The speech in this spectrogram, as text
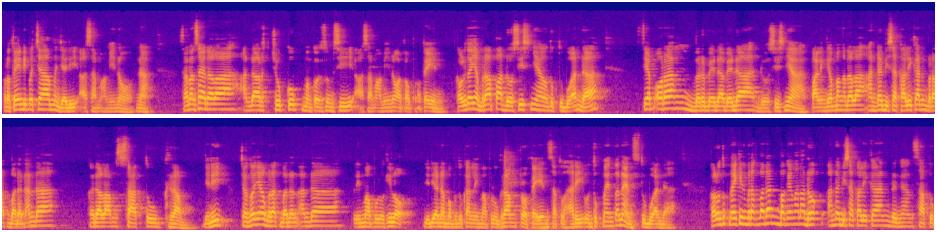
Protein dipecah menjadi asam amino. Nah, Saran saya adalah Anda harus cukup mengkonsumsi asam amino atau protein. Kalau ditanya berapa dosisnya untuk tubuh Anda, setiap orang berbeda-beda dosisnya. Paling gampang adalah Anda bisa kalikan berat badan Anda ke dalam 1 gram. Jadi contohnya berat badan Anda 50 kilo. Jadi Anda membutuhkan 50 gram protein satu hari untuk maintenance tubuh Anda. Kalau untuk naikin berat badan, bagaimana dok? Anda bisa kalikan dengan 1,5.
